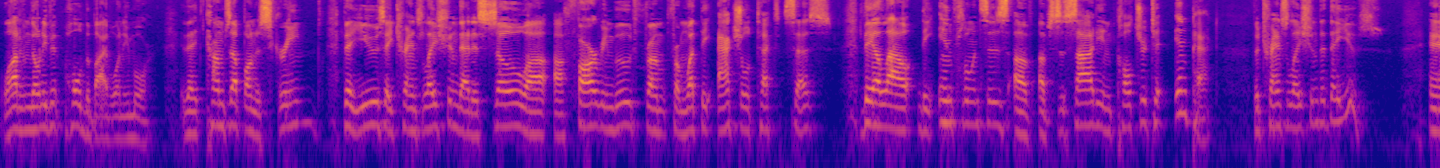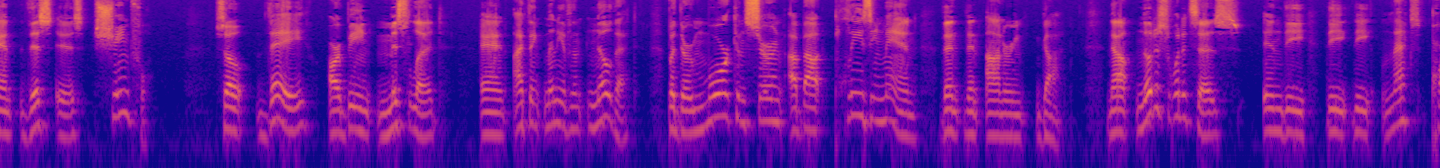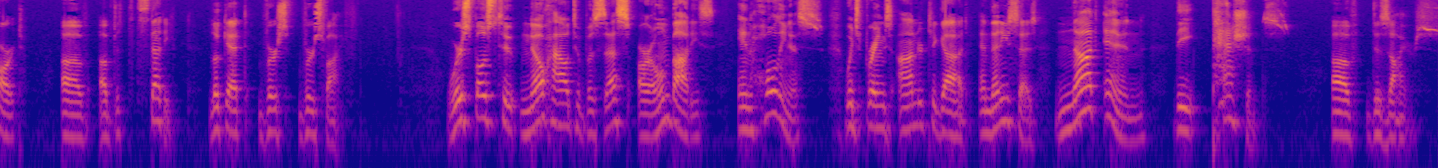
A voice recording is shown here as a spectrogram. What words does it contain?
A lot of them don't even hold the Bible anymore. That comes up on a screen. They use a translation that is so uh, uh, far removed from, from what the actual text says. They allow the influences of, of society and culture to impact the translation that they use. And this is shameful. So they are being misled, and I think many of them know that. But they're more concerned about pleasing man than, than honoring God. Now, notice what it says in the, the, the next part of, of the study. Look at verse, verse 5. We're supposed to know how to possess our own bodies in holiness, which brings honor to God. And then he says, not in the passions of desires,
